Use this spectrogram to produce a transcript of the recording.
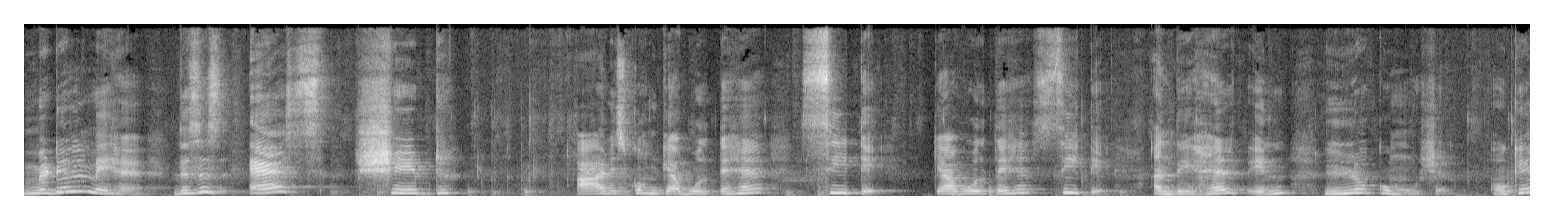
मिडिल में है। This is S shaped and इसको हम क्या बोलते हैं? सीटे। क्या बोलते हैं? Setae. And they help in locomotion okay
